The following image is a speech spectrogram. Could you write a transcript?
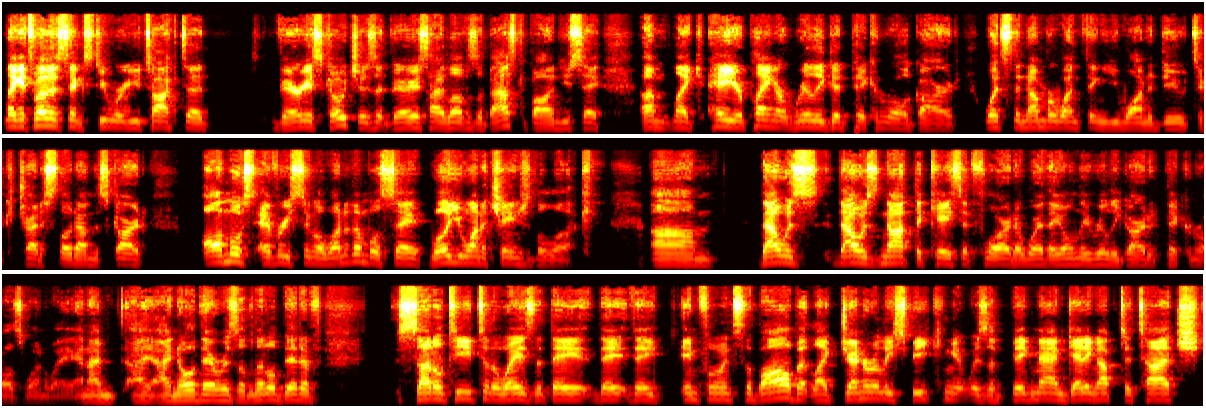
like it's one of those things too, where you talk to various coaches at various high levels of basketball and you say um like hey you're playing a really good pick and roll guard what's the number one thing you want to do to try to slow down this guard almost every single one of them will say, "Well, you want to change the look." Um, that was that was not the case at Florida, where they only really guarded pick and rolls one way. And I'm I, I know there was a little bit of subtlety to the ways that they they they influence the ball but like generally speaking it was a big man getting up to touch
